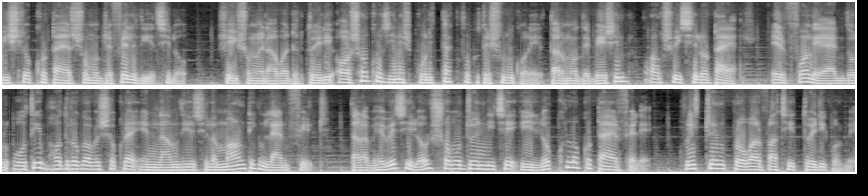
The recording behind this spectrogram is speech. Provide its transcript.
বিশ লক্ষ টায়ার সমুদ্রে ফেলে দিয়েছিল? সেই সময়ের আবাদের তৈরি অসংখ্য জিনিস পরিত্যক্ত হতে শুরু করে। তার মধ্যে বেশিরভাগ অংশই ছিল টায়ার। এর ফলে একদল অতি ভদ্র গবেষকরা এর নাম দিয়েছিল মাউন্টিং ল্যান্ডফিল্ড। তারা ভেবেছিল সমুদ্রের নিচে এই লক্ষ লক্ষ টায়ার ফেলে কৃত্রিম প্রবাল প্রাচীর তৈরি করবে,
